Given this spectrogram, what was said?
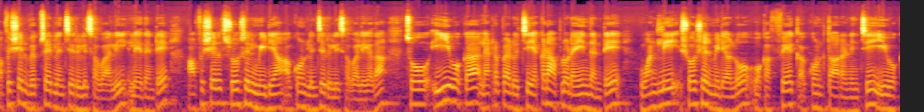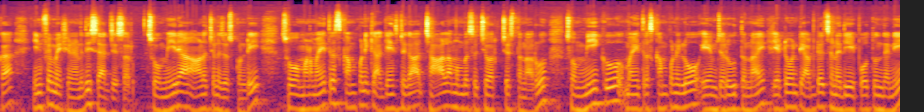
అఫీషియల్ వెబ్సైట్ నుంచి రిలీజ్ అవ్వాలి లేదంటే అఫీషియల్ సోషల్ మీడియా అకౌంట్ నుంచి రిలీజ్ అవ్వాలి కదా. సో ఈ ఒక లెటర్ ప్యాడ్ వచ్చి ఎక్కడ అప్లోడ్ అయిందంటే ఓన్లీ సోషల్ మీడియాలో ఒక ఫేక్ అకౌంట్ ద్వారా నుంచి ఈ ఒక ఇన్ఫర్మేషన్ అనేది షేర్ చేశారు. సో మీరే ఆలోచన చేసుకోండి. సో మన మైత్రస్ కంపెనీకి అగేన్స్ట్గా చాలా మెంబర్స్ వచ్చి వర్క్ చేస్తున్నారు. సో మీకు మైత్రస్ కంపెనీలో ఏం జరుగుతున్నాయి ఎటువంటి అప్డేట్స్ అనేది పోతుందని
